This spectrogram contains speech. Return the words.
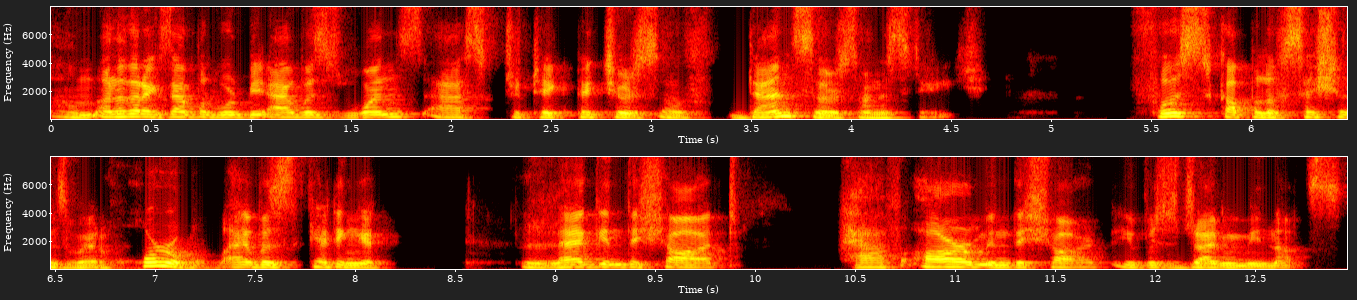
um, another example would be I was once asked to take pictures of dancers on a stage. First couple of sessions were horrible. I was getting a leg in the shot, half arm in the shot. It was driving me nuts.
